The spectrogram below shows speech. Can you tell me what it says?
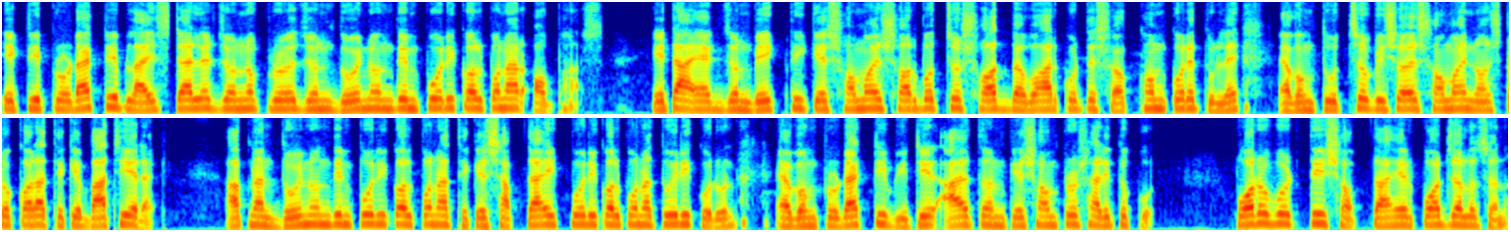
একটি প্রোডাক্টিভ লাইফস্টাইলের জন্য প্রয়োজন দৈনন্দিন পরিকল্পনার অভ্যাস। এটা একজন ব্যক্তিকে সময় সর্বোচ্চ সৎ ব্যবহার করতে সক্ষম করে তোলে এবং তুচ্ছ বিষয়ে সময় নষ্ট করা থেকে বাঁচিয়ে রাখে। আপনার দৈনন্দিন পরিকল্পনা থেকে সাপ্তাহিক পরিকল্পনা তৈরি করুন এবং প্রোডাক্টিভিটির আয়তনকে সম্প্রসারিত করুন। পরবর্তী সপ্তাহের পর্যালোচনা।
